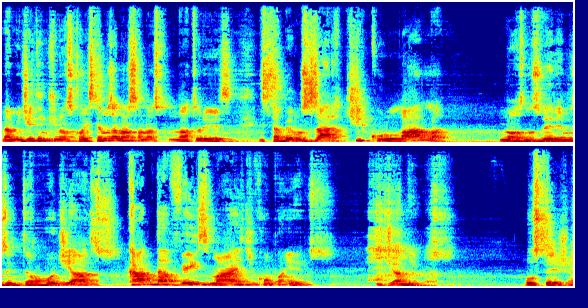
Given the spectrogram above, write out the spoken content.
na medida em que nós conhecemos a nossa natureza e sabemos articulá-la, nós nos veremos então rodeados cada vez mais de companheiros e de amigos. Ou seja,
